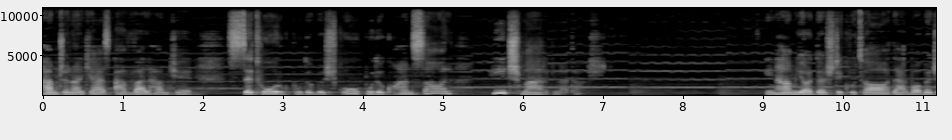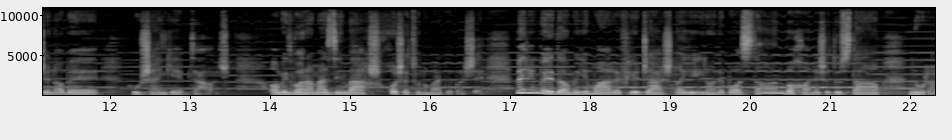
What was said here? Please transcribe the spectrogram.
همچنان که از اول هم که سترگ بود و بشکوه بود و کهنسال هیچ مرگ نداشت. این هم یادداشتی کوتاه در باب جناب هوشنگ ابتهاج امیدوارم از این بخش خوشتون اومده باشه. بریم به ادامه معرفی جشنهای ایران باستان با خانش دوستم نورا.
